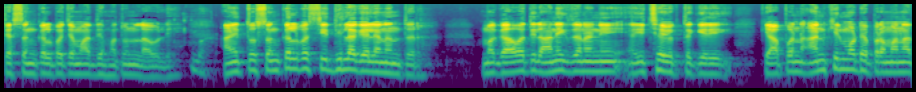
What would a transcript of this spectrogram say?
त्या संकल्पाच्या माध्यमातून लावली. आणि तो संकल्प सिद्धीला गेल्यानंतर मग गावातील अनेक जणांनी इच्छा व्यक्त केली की आपण आणखीन मोठ्या प्रमाणात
